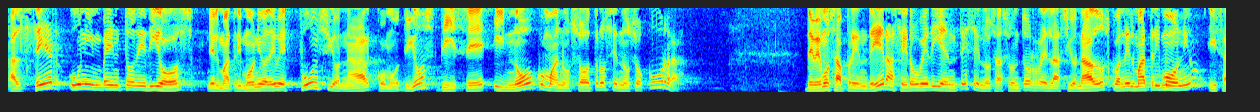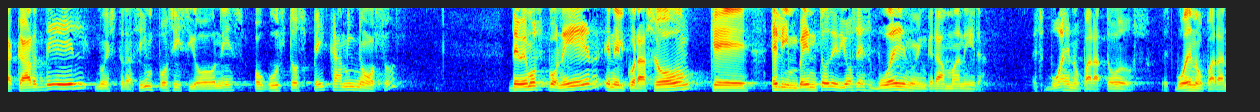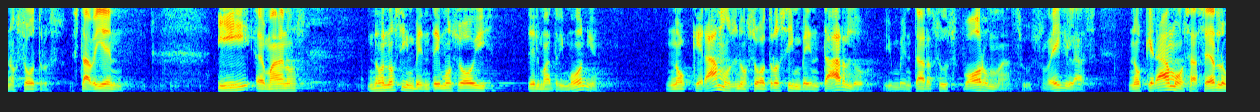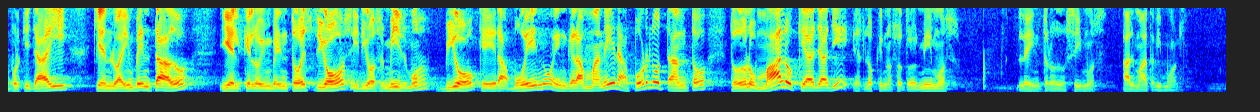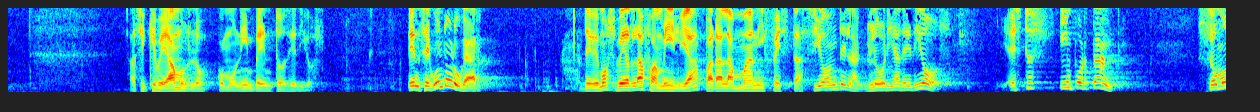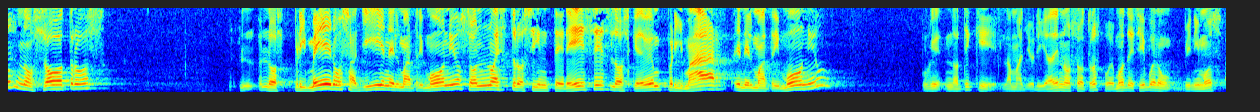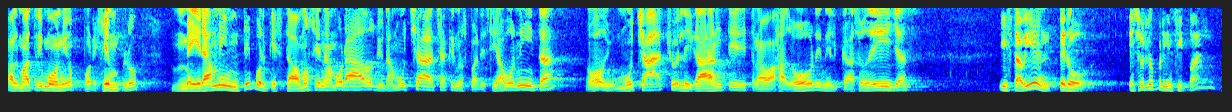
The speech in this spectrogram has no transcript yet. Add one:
al ser un invento de Dios, el matrimonio debe funcionar como Dios dice y no como a nosotros se nos ocurra. Debemos aprender a ser obedientes en los asuntos relacionados con el matrimonio y sacar de él nuestras imposiciones o gustos pecaminosos. Debemos poner en el corazón que el invento de Dios es bueno en gran manera. Es bueno para todos, es bueno para nosotros, está bien. Y hermanos, no nos inventemos hoy el matrimonio no queramos nosotros inventarlo, inventar sus formas, sus reglas. No queramos hacerlo porque ya hay quien lo ha inventado y el que lo inventó es Dios y Dios mismo vio que era bueno en gran manera. Por lo tanto, todo lo malo que hay allí es lo que nosotros mismos le introducimos al matrimonio. Así que veámoslo como un invento de Dios. En segundo lugar, debemos ver la familia para la manifestación de la gloria de Dios. Esto es importante. Somos nosotros los primeros allí en el matrimonio, son nuestros intereses los que deben primar en el matrimonio. Porque note que la mayoría de nosotros podemos decir, bueno, vinimos al matrimonio, por ejemplo, meramente porque estábamos enamorados de una muchacha que nos parecía bonita, ¿no? de un muchacho elegante, trabajador en el caso de ellas. Y está bien, pero eso es lo principal.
